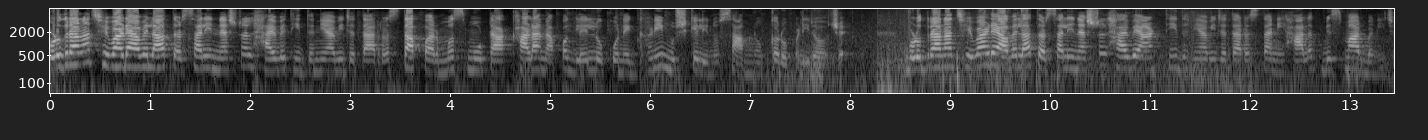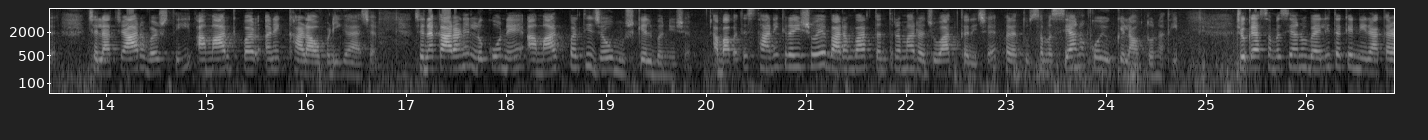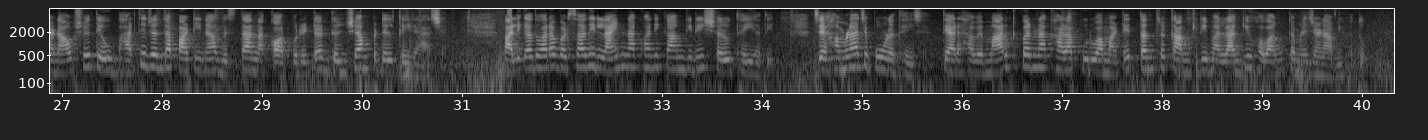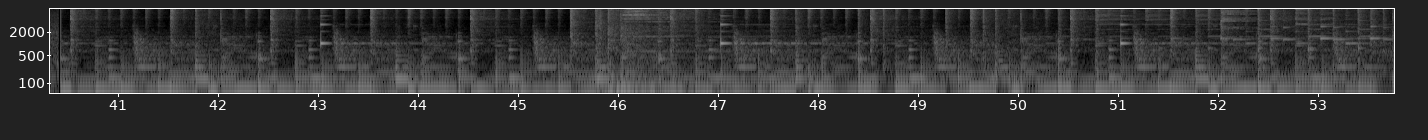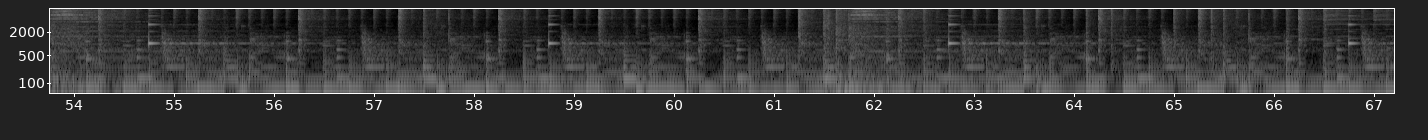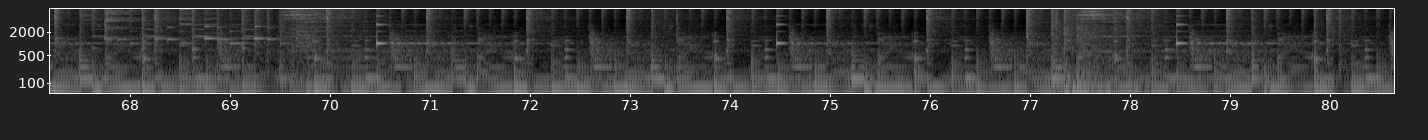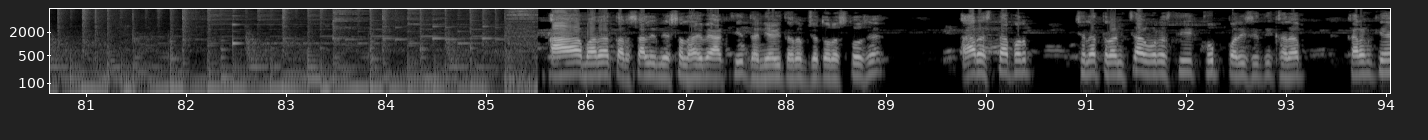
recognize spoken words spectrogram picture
વડોદરાના છેવાડે આવેલા તરસાલી નેશનલ હાઈવેથી ધન્યાવી જતા રસ્તા પર મસમોટા ખાડાના પગલે લોકોને ઘણી મુશ્કેલીનો સામનો કરવો પડી રહ્યો છે. વડોદરાના છેવાડે આવેલા તરસાલી નેશનલ હાઈવે આઠથી ધન્યાવી જતા રસ્તાની હાલત બિસ્માર બની છે. છેલ્લા ચાર વર્ષથી આ માર્ગ પર અનેક ખાડાઓ પડી ગયા છે, જેના કારણે લોકોને આ માર્ગ પરથી જવું મુશ્કેલ બન્યું છે. આ બાબતે સ્થાનિક રહીશોએ વારંવાર તંત્રમાં રજૂઆત કરી છે, પરંતુ સમસ્યાનો કોઈ ઉકેલ આવતો નથી. જોકે આ સમસ્યાનું વહેલી તકે નિરાકરણ આવશે તેવું ભારતીય જનતા પાર્ટીના વિસ્તારના કોર્પોરેટર ઘનશ્યામ પટેલ કહી રહ્યા છે. પાલિકા દ્વારા વરસાદી લાઇન નાખવાની કામગીરી શરૂ થઈ હતી, જે હમણાં જ પૂર્ણ થઈ છે. ત્યારે હવે માર્ગ પરના ખાડા પૂરવા માટે તંત્ર કામગીરીમાં લાગ્યું હોવાનું તેમણે જણાવ્યું હતું. આ મારા તરસાલી નેશનલ હાઈવે આઠથી ધન્યાવી તરફ જતો રસ્તો છે. આ રસ્તા પર છેલ્લા ત્રણ ચાર વર્ષથી ખૂબ પરિસ્થિતિ ખરાબ, કારણ કે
